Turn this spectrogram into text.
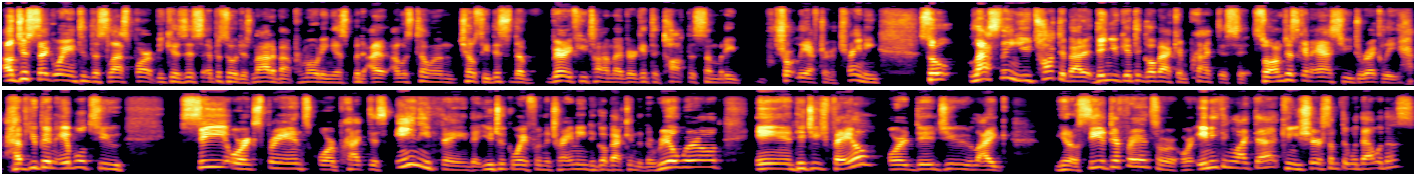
I'll just segue into this last part because this episode is not about promoting us, but I, I was telling Chelsea this is the very few time I ever get to talk to somebody shortly after a training. So, last thing you talked about it, then you get to go back and practice it. So, I'm just going to ask you directly have you been able to see or experience or practice anything that you took away from the training to go back into the real world? And did you fail or did you like, you know, see a difference or or anything like that? Can you share something with that with us?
